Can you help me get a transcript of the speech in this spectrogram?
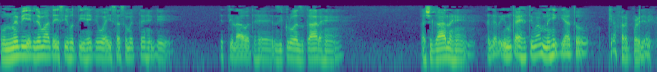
ان میں بھی ایک جماعت ایسی ہوتی ہے کہ وہ ایسا سمجھتے ہیں کہ اطلاوت ہے، ذکر و اذکار ہیں، اشغال ہیں۔ اگر ان کا اہتمام نہیں کیا تو کیا فرق پڑ جائے گا؟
